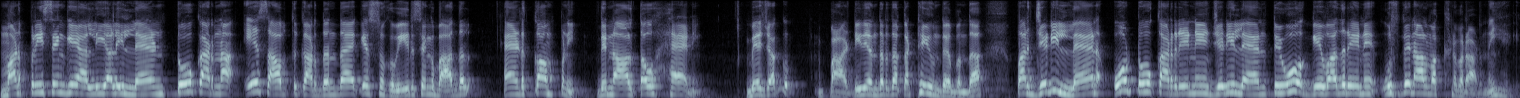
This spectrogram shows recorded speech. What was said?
ਮਨਪ੍ਰੀਤ ਸਿੰਘ ਗਿਆਲੀ ਵਾਲੀ ਲੈਂਡ ਟੋ ਕਰਨਾ ਇਹ ਸਾਬਤ ਕਰ ਦਿੰਦਾ ਹੈ ਕਿ ਸੁਖਵੀਰ ਸਿੰਘ ਬਾਦਲ ਐਂਡ ਕੰਪਨੀ ਦੇ ਨਾਲ ਤਾਂ ਉਹ ਹੈ ਨਹੀਂ। ਬੇਸ਼ੱਕ ਪਾਰਟੀ ਦੇ ਅੰਦਰ ਤਾਂ ਇਕੱਠੇ ਹੀ ਹੁੰਦਾ ਬੰਦਾ, ਪਰ ਜਿਹੜੀ ਲਾਈਨ ਉਹ ਟੋ ਕਰ ਰਹੇ ਨੇ, ਜਿਹੜੀ ਲਾਈਨ ਤੇ ਉਹ ਅੱਗੇ ਵਧ ਰਹੇ ਨੇ, ਉਸ ਦੇ ਨਾਲ ਮੱਖਣ ਬਰਾੜ ਨਹੀਂ ਹੈਗੇ।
